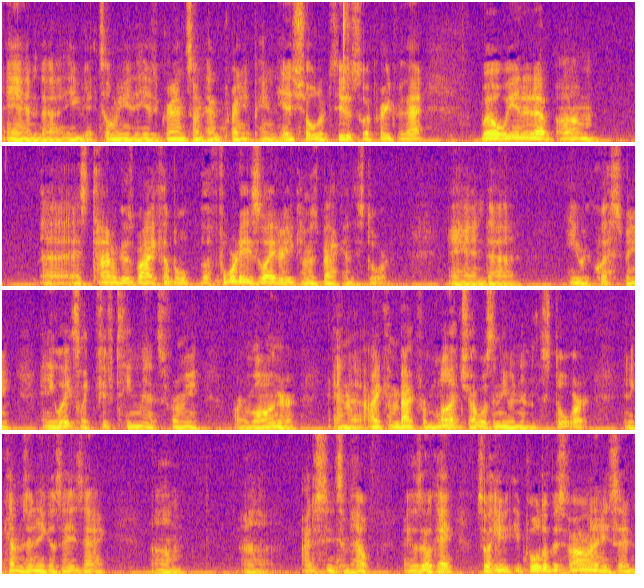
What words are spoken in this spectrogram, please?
and uh, he told me that his grandson had pain in his shoulder too. So I prayed for that. Well, we ended up um, uh, as time goes by, a couple uh, four days later, he comes back in the store, and uh, he requests me, and he waits like 15 minutes for me or longer. And I come back from lunch. I wasn't even in the store. And he comes in and he goes, Hey, Zach, um, uh, I just need some help. He goes, Okay. So he, he pulled up his phone and he said,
